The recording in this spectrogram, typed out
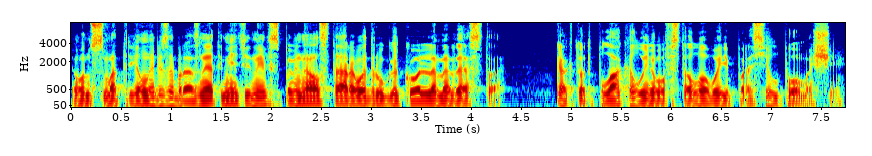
Он смотрел на безобразные отметины и вспоминал старого друга Колля Мевеста, как тот плакал у него в столовой и просил помощи.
